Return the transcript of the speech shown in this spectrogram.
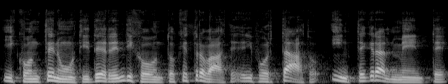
i contenuti del rendiconto che trovate riportato integralmente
